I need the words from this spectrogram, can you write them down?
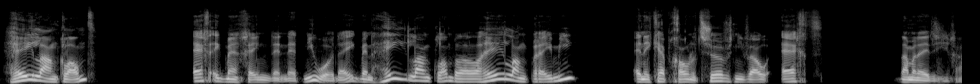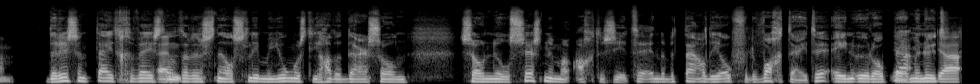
heel lang klant. Echt, ik ben geen net- net nieuw hoor. Nee, ik ben heel lang klant, al heel lang premie. En ik heb gewoon het serviceniveau echt naar beneden zien gaan. Er is een tijd geweest En- dat er een snel slimme jongens die hadden daar zo'n zo'n 06-nummer achter zitten. En dan betaalde je ook voor de wachttijd, hè? 1 euro per minuut. Ja,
